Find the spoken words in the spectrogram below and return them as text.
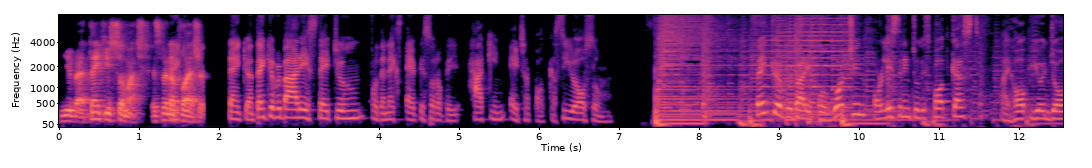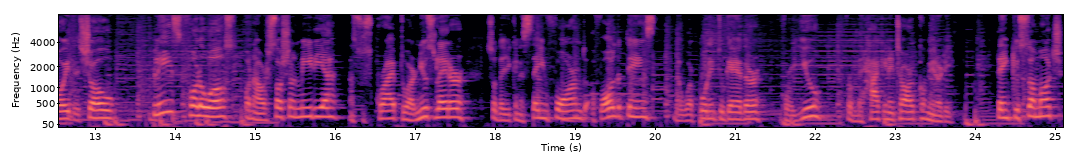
You bet. Thank you so much. It's been thank a pleasure. You. Thank you. And thank you, everybody. Stay tuned for the next episode of the Hacking HR podcast. See you all soon. Thank you, everybody, for watching or listening to this podcast. I hope you enjoyed the show. Please follow us on our social media and subscribe to our newsletter so that you can stay informed of all the things that we're putting together for you from the Hacking HR community. Thank you so much.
